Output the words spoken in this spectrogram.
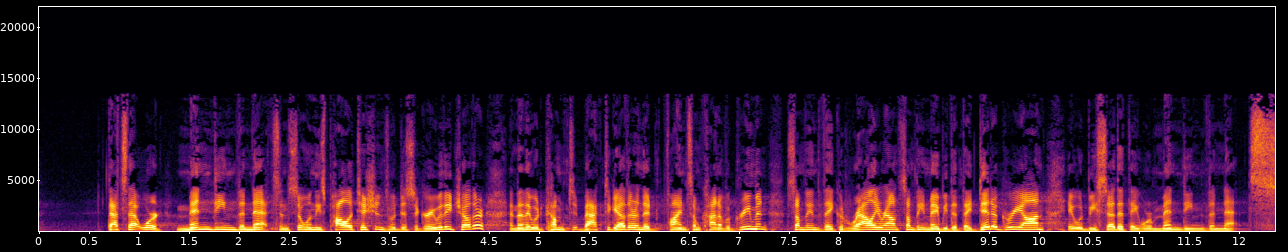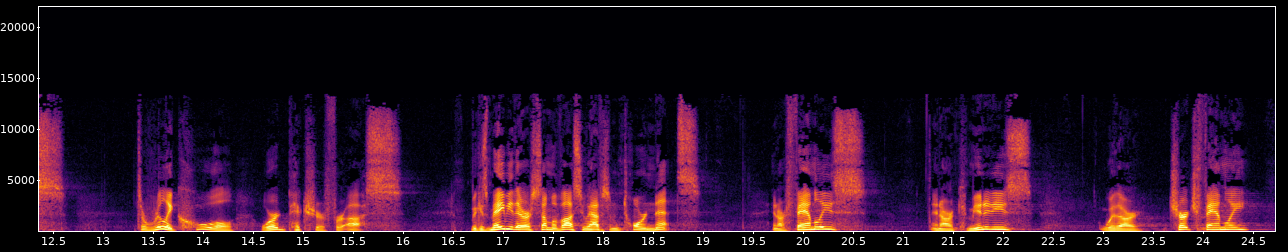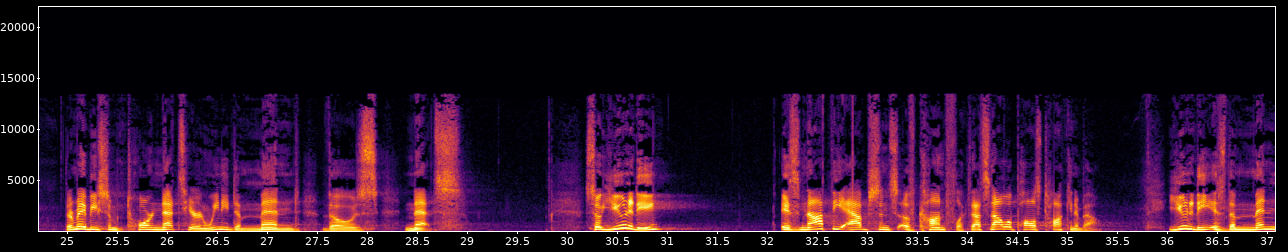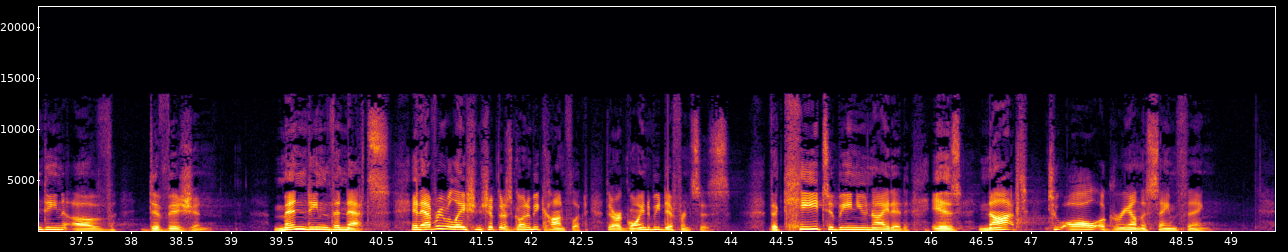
That's that word, mending the nets. And so when these politicians would disagree with each other, and then they would come to, back together and they'd find some kind of agreement, something that they could rally around, something maybe that they did agree on, it would be said that they were mending the nets. It's a really cool word picture for us. Because maybe there are some of us who have some torn nets in our families, in our communities, with our church family. There may be some torn nets here, and we need to mend those nets. So, unity is not the absence of conflict. That's not what Paul's talking about. Unity is the mending of division, mending the nets. In every relationship, there's going to be conflict, there are going to be differences. The key to being united is not to all agree on the same thing,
